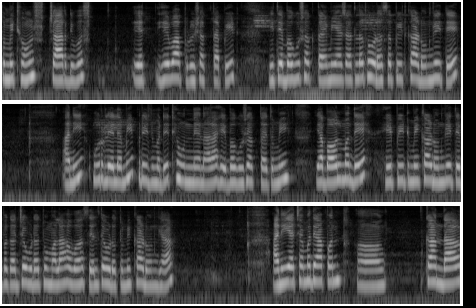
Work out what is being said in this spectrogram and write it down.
तुम्ही ठेवून चार दिवस हे हे वापरू शकता पीठ. इथे बघू शकता मी याच्यातलं थोडंसं पीठ काढून घेते. आणि उरलेलं मी फ्रीजमध्ये ठेवून देणार आहे. बघू शकताय तुम्ही या बाउलमध्ये हे पीठ मी काढून घेते. बघा जेवढं तुम्हाला हवं असेल तेवढं तुम्ही काढून घ्या. आणि याच्यामध्ये आपण कांदा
